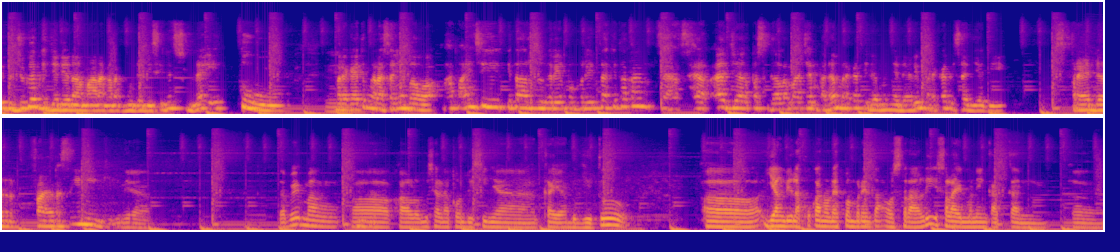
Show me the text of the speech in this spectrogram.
itu juga kejadian sama anak-anak muda di sini sebenarnya itu hmm. mereka itu ngerasanya bahwa ngapain sih kita harus dengerin pemerintah kita kan sehat-sehat aja apa segala macam padahal mereka tidak menyadari mereka bisa jadi spreader virus ini gitu. Yeah tapi emang uh, kalau misalnya kondisinya kayak begitu, uh, yang dilakukan oleh pemerintah Australia selain meningkatkan uh,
